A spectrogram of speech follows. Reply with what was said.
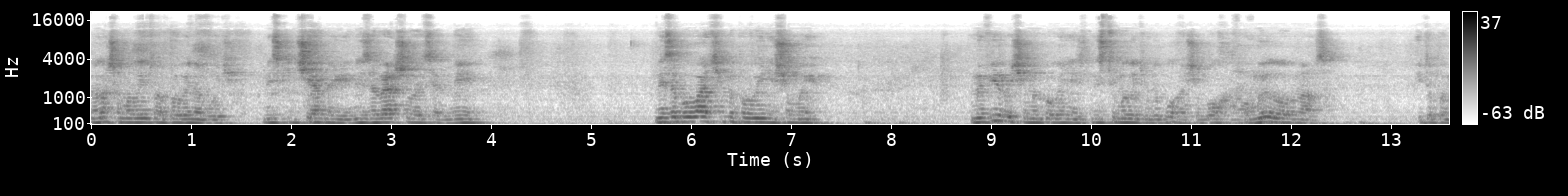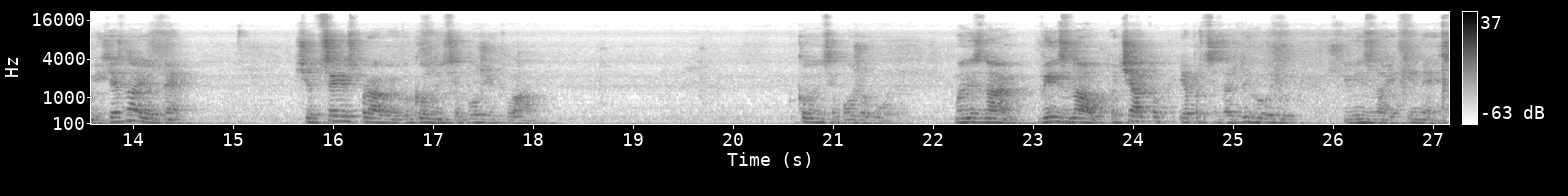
Но наша молитва повинна бути нескінченною, не завершуватися, не, не забувати, ми повинні, що ми, ми віруючі, ми повинні нести молитву до Бога, щоб Бог помилував нас і допоміг. Я знаю одне, що цією справою виконується Божий план. Виконується Божа воля. Ми не знаємо. Він знав початок, я про це завжди говорю, і він знає кінець.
